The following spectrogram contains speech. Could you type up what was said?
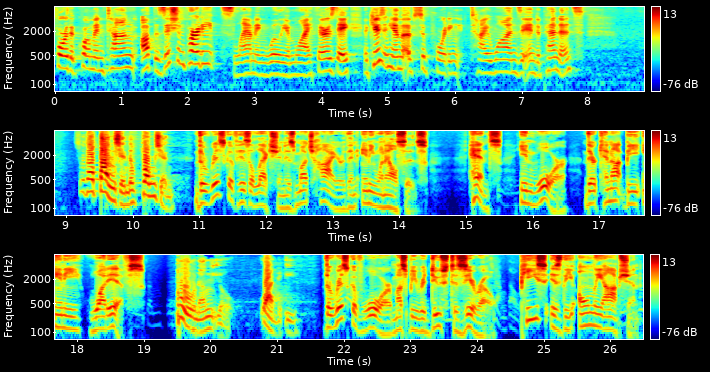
for the Kuomintang opposition party slamming William Lai Thursday, accusing him of supporting Taiwan's independence. The risk of his election is much higher than anyone else's. Hence, in war, there cannot be any what ifs. The risk of war must be reduced to zero. Peace is the only option.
